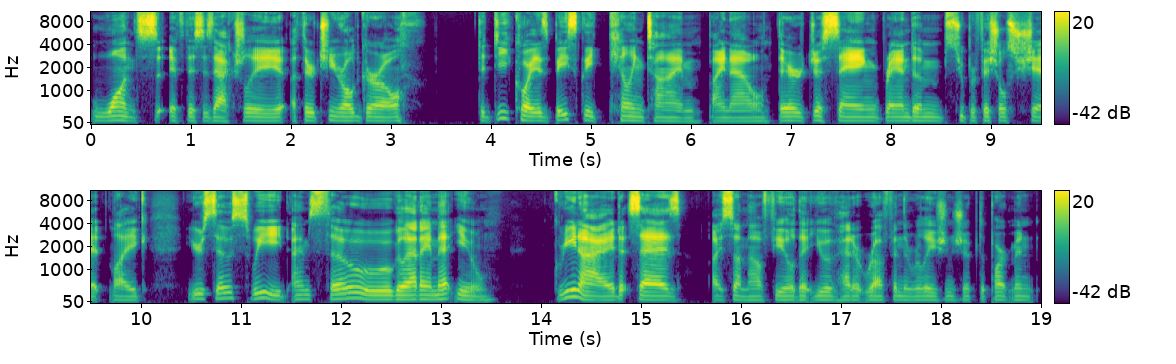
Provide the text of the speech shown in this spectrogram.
once if this is actually a 13 year old girl. the decoy is basically killing time by now. They're just saying random superficial shit like, You're so sweet. I'm so glad I met you. Green Eyed says, I somehow feel that you have had it rough in the relationship department.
